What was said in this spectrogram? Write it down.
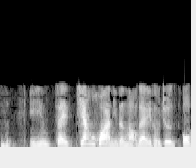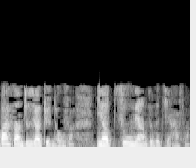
已经在僵化你的脑袋里头，就是欧巴桑就是要卷头发，你要租那样子的假发。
